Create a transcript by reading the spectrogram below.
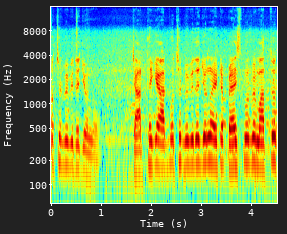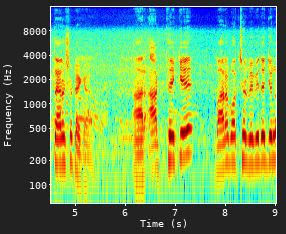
বছর বেবিদের জন্য। চার থেকে আট বছর বেবিদের জন্য এটা প্রাইস পড়বে মাত্র তেরোশো টাকা। আর আট থেকে বারো বছর বেবিদের জন্য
